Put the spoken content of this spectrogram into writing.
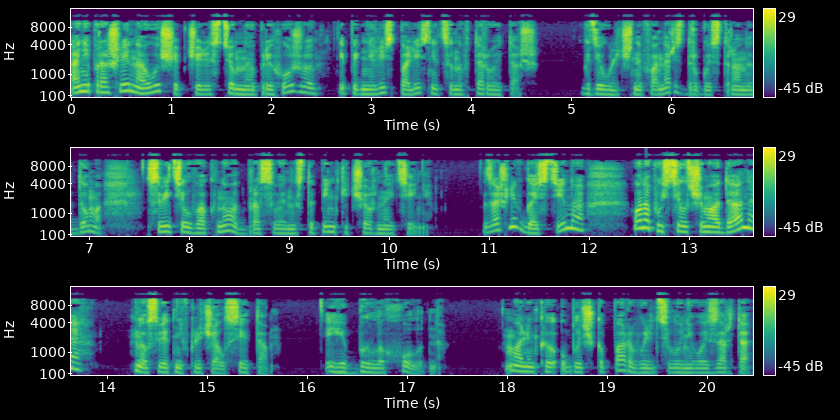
Они прошли на ощупь через темную прихожую и поднялись по лестнице на второй этаж, где уличный фонарь с другой стороны дома светил в окно, отбрасывая на ступеньки черные тени. Зашли в гостиную, он опустил чемоданы, но свет не включался и там. И было холодно. Маленькое облачко пара вылетело у него изо рта,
